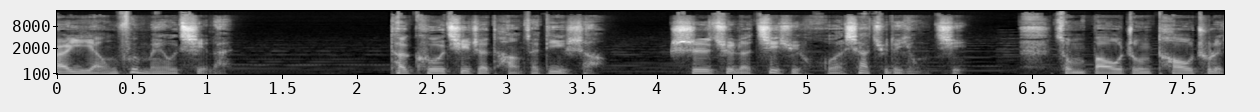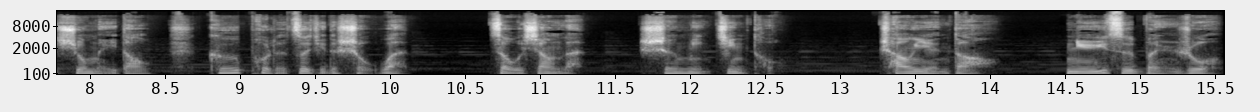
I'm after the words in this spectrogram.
而杨凤没有起来。她哭泣着躺在地上，失去了继续活下去的勇气，从包中掏出了修眉刀，割破了自己的手腕，走向了。”生命尽头，常言道：“女子本弱，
